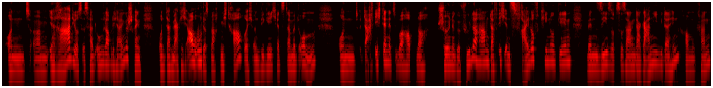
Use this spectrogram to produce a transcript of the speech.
Und ähm, ihr Radius ist halt unglaublich eingeschränkt. Und da merke ich auch, uh, das macht mich traurig. Und wie gehe ich jetzt damit um? Und darf ich denn jetzt überhaupt noch schöne Gefühle haben? Darf ich ins Freiluftkino gehen, wenn sie sozusagen da gar nie wieder hinkommen kann,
